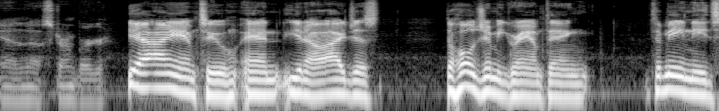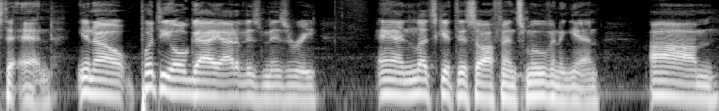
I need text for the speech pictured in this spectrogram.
and uh, Sternberger. Yeah, I am too. And, you know, I just, the whole Jimmy Graham thing to me needs to end. You know, put the old guy out of his misery and let's get this offense moving again. Um,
